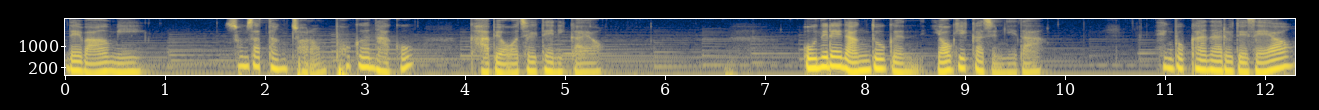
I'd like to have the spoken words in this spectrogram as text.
내 마음이 솜사탕처럼 포근하고 가벼워질 테니까요. 오늘의 낭독은 여기까지입니다. 행복한 하루 되세요.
